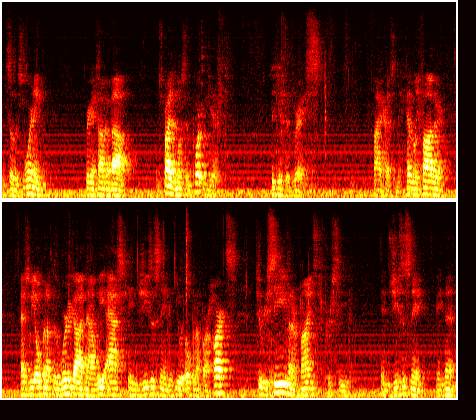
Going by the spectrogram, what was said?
And so this morning, we're going to talk about what's probably the most important gift the gift of grace. Bow your heads. Heavenly Father, as we open up to the Word of God now, we ask in Jesus' name that you would open up our hearts to receive and our minds to perceive. In Jesus' name, amen.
